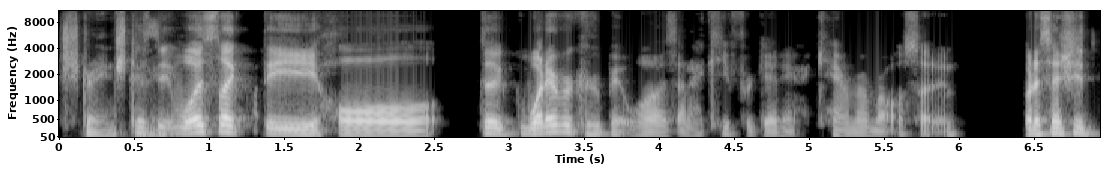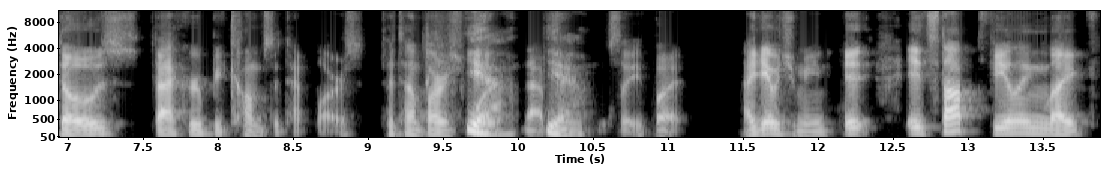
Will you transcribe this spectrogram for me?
strange because it was like the whole the whatever group it was, and I keep forgetting. I can't remember all of a sudden. But essentially, those that group becomes the Templars. The Templars Yeah, were that yeah. previously, but I get what you mean. It it stopped feeling like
